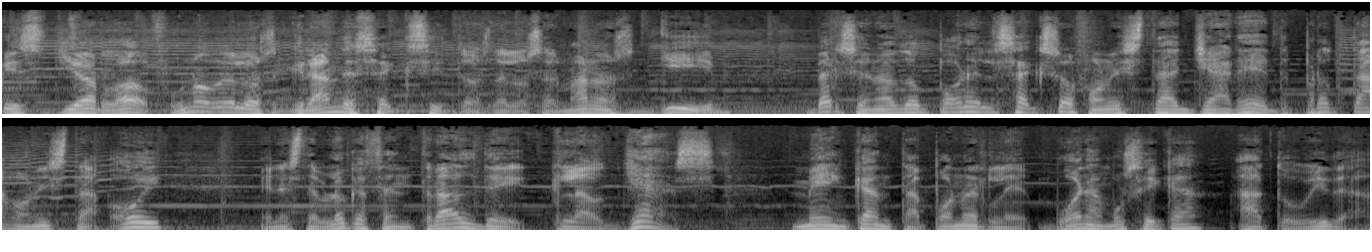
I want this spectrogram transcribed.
Is Your Love, uno de los grandes éxitos de los hermanos Gibb, versionado por el saxofonista Jared, protagonista hoy en este bloque central de Cloud Jazz. Me encanta ponerle buena música a tu vida.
